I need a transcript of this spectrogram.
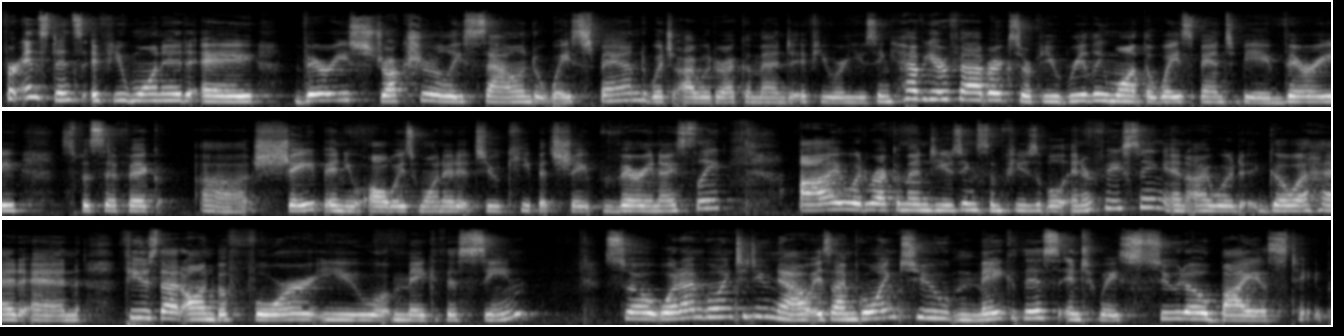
For instance, if you wanted a very structurally sound waistband, which I would recommend if you were using heavier fabrics or if you really want the waistband to be a very specific uh, shape and you always wanted it to keep its shape very nicely, I would recommend using some fusible interfacing and I would go ahead and fuse that on before you make this seam. So what I'm going to do now is I'm going to make this into a pseudo bias tape.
